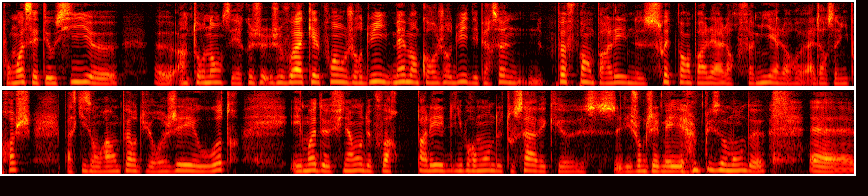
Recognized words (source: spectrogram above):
pour moi, c'était aussi euh, un tournant. C'est-à-dire que je, vois à quel point aujourd'hui, même encore aujourd'hui, des personnes ne peuvent pas en parler, ne souhaitent pas en parler à leur famille, à, leurs amis proches, parce qu'ils ont vraiment peur du rejet ou autre. Et moi, de, finalement, de pouvoir parler librement de tout ça avec euh, les gens que j'aimais le plus au monde, euh,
